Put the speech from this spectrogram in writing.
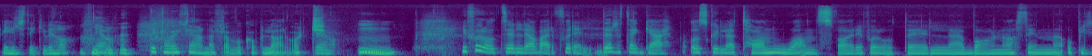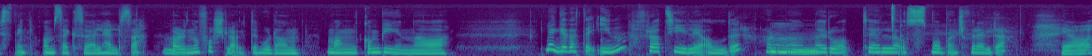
vi helst ikke vil ha. Ja, De kan vi fjerne fra vokabularet vårt. Ja. I forhold til det å være forelder, tenker jeg, og skulle ta noe ansvar i forhold til barna sin opplysning om seksuell helse. Har du noen forslag til hvordan man kan begynne å legge dette inn fra tidlig alder? Har du noen råd til oss småbarnsforeldre? Ja,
